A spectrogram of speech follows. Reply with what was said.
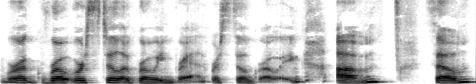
we're a grow we're still a growing brand. We're still growing. Um, so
